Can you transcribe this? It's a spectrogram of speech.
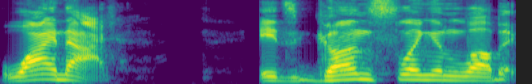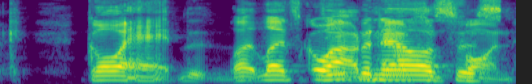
Why not? It's gunslinging Lubbock. Go ahead. Let, us go deep out and have some analysis. fun.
